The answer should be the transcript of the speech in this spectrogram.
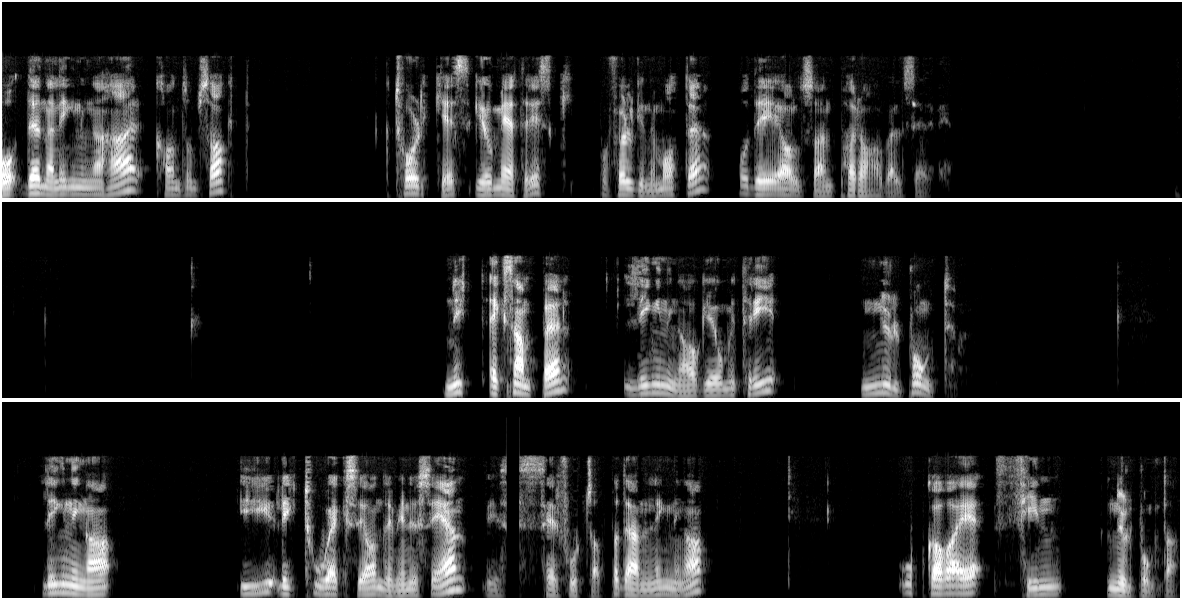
Og denne ligninga her kan som sagt tolkes geometrisk på følgende måte, og det er altså en parabel, ser vi. Nytt eksempel, ligninga av geometri, nullpunkt. Ligninga y lik 2x i andre minus 1, vi ser fortsatt på den ligninga. Oppgaven er finn nullpunktene.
